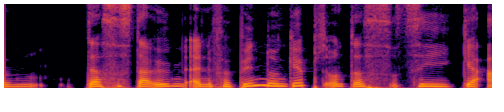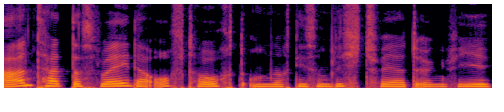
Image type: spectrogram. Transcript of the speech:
ähm, dass es da irgendeine Verbindung gibt und dass sie geahnt hat, dass Ray da auftaucht, um nach diesem Lichtschwert irgendwie,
